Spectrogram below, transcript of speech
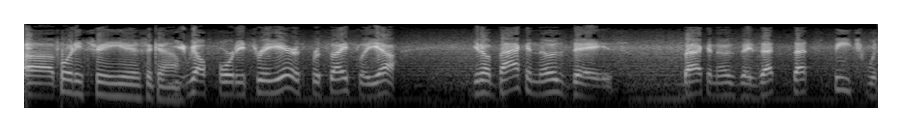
Uh, 43 years ago. well, 43 years precisely. Yeah. You know, back in those days, back in those days, that that speech was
